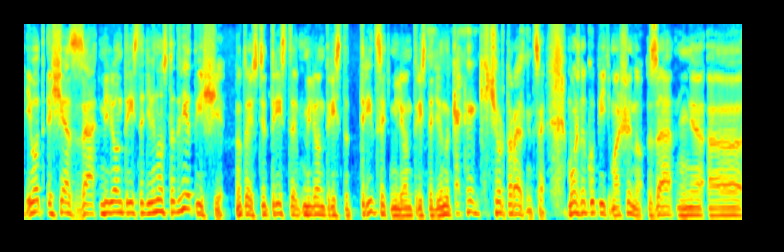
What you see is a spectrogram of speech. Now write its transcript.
И вот сейчас за миллион триста девяносто две тысячи, ну то есть 300, миллион триста тридцать, миллион триста девяносто, какая к черту разница? Можно купить машину за э,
